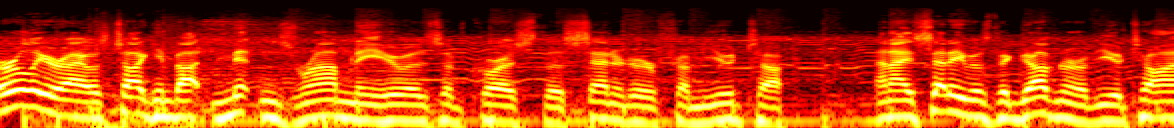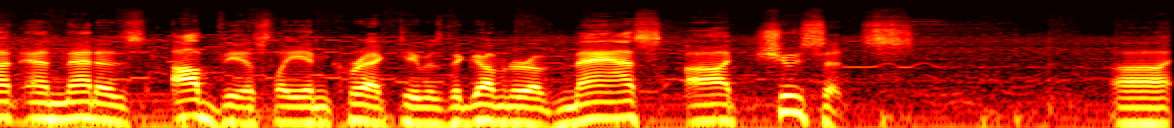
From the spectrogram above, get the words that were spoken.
earlier I was talking about Mittens Romney, who is of course the senator from Utah, and I said he was the governor of Utah, and that is obviously incorrect. He was the governor of Massachusetts, uh,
